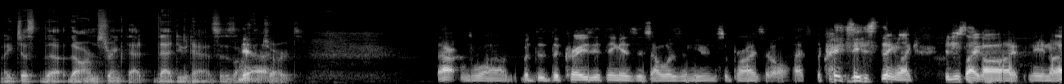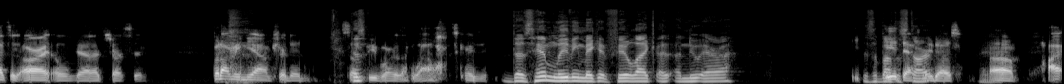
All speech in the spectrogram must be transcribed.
Like just the the arm strength that that dude has is off yeah. the charts that was wild. But the, the crazy thing is, is I wasn't even surprised at all. That's the craziest thing. Like they're just like, oh, you know, that's it. All right. Oh, yeah, that's Justin. But I mean, yeah, I'm sure that some does, people are like, wow, it's crazy. Does him leaving make it feel like a, a new era? It's about it to start. does. Yeah. Um, I,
